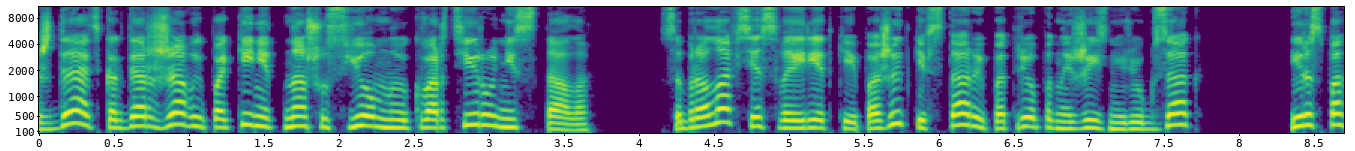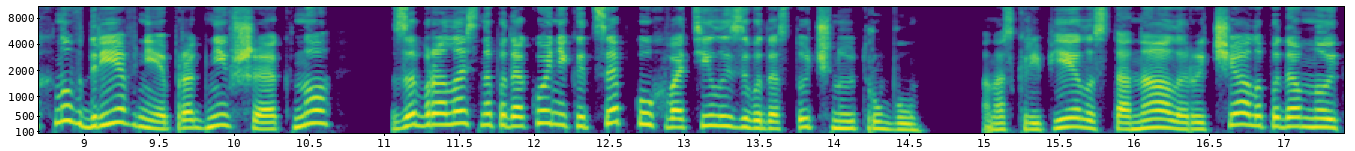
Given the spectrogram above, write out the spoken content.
Ждать, когда ржавый покинет нашу съемную квартиру, не стало. Собрала все свои редкие пожитки в старый потрепанный жизнью рюкзак и, распахнув древнее прогнившее окно, забралась на подоконник и цепко ухватилась за водосточную трубу. Она скрипела, стонала, рычала подо мной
